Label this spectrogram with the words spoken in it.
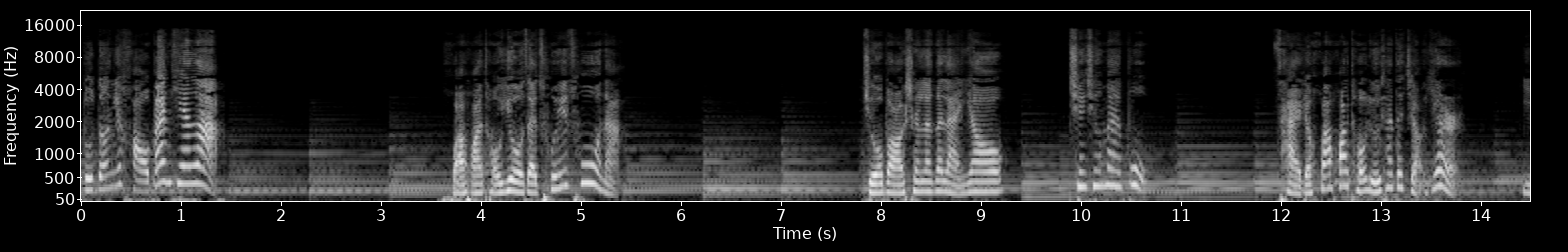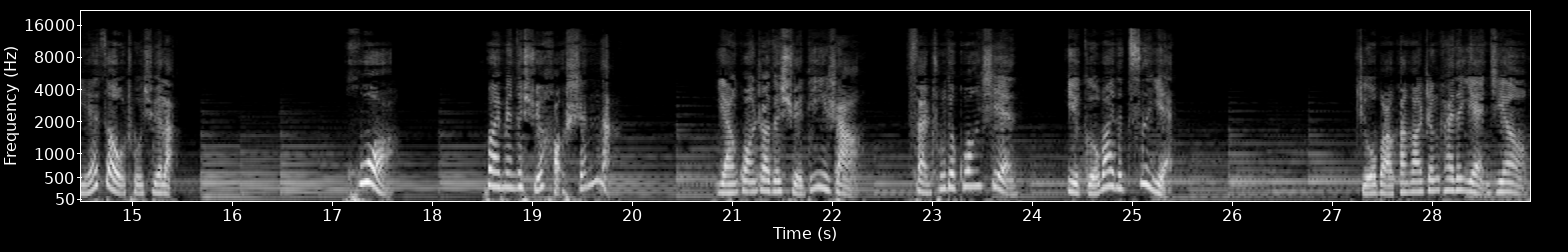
都等你好半天啦。花花头又在催促呢。九宝伸了个懒腰，轻轻迈步，踩着花花头留下的脚印儿，也走出去了。嚯，外面的雪好深呐！阳光照在雪地上。反出的光线也格外的刺眼。九宝刚刚睁开的眼睛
